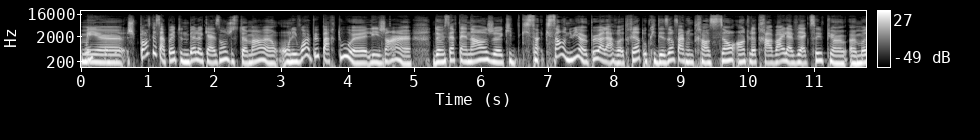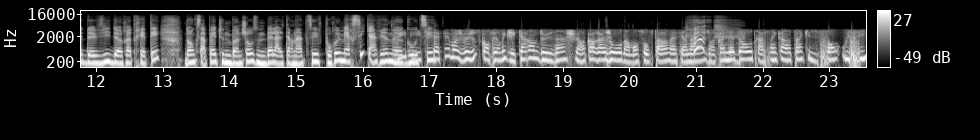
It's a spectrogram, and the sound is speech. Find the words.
Mais euh, je pense que ça peut être une belle occasion justement. Euh, on les voit un peu partout, les gens d'un certain âge qui, qui, s'ennuient un peu à la retraite ou qui désirent faire une transition entre le travail, la vie active puis un, mode de vie de retraité. Donc ça peut être une bonne chose, une belle alternative pour eux. Merci Karine oui, Gauthier. Tout à fait. Moi, je veux juste confirmer que j'ai 42 ans. Je suis encore à jour dans mon sauveteur national. J'en connais d'autres à 50 ans qu'ils sont aussi.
